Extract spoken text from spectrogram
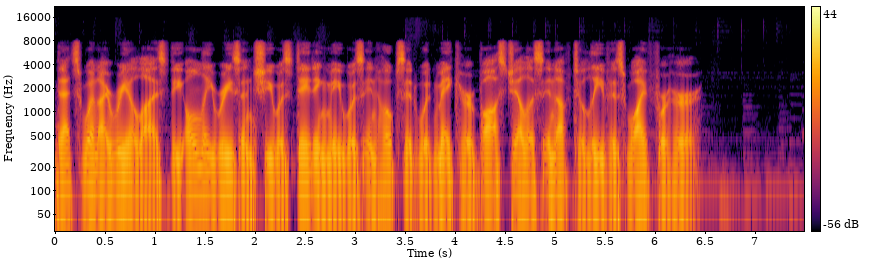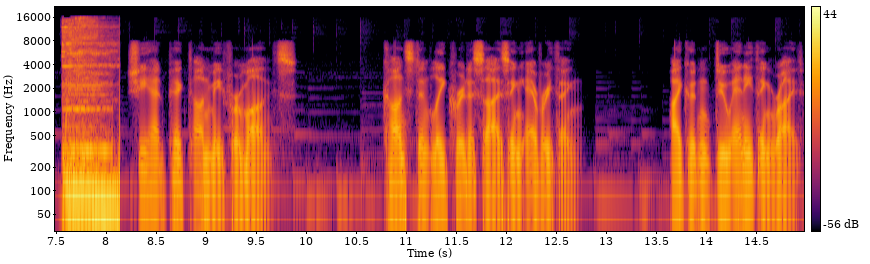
That's when I realized the only reason she was dating me was in hopes it would make her boss jealous enough to leave his wife for her. She had picked on me for months. Constantly criticizing everything. I couldn't do anything right.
